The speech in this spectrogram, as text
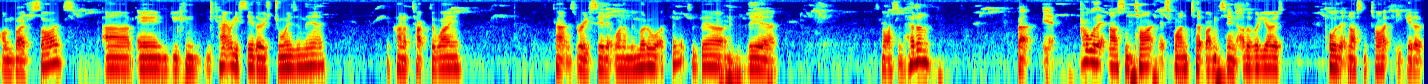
on both sides. Um, and you can you can't really see those joins in there. They're kind of tucked away. Can't really see that one in the middle. I think it's about there. It's nice and hidden. But yeah pull that nice and tight. That's one tip I haven't seen in other videos. Pull that nice and tight you get a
